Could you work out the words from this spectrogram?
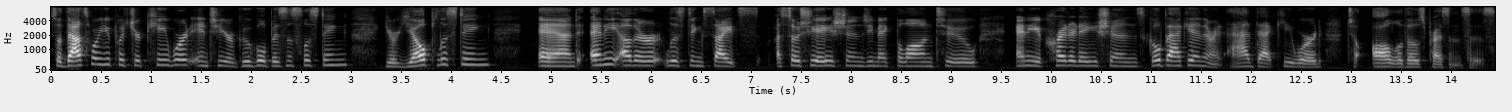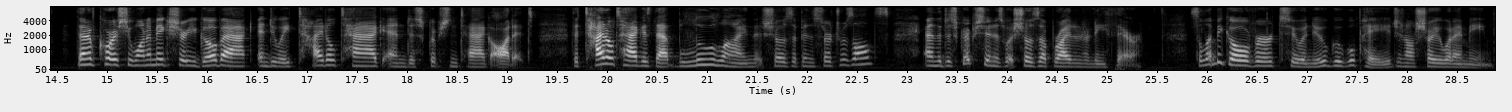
so that's where you put your keyword into your Google business listing, your Yelp listing, and any other listing sites, associations you may belong to, any accreditations, go back in there and add that keyword to all of those presences. Then of course you want to make sure you go back and do a title tag and description tag audit. The title tag is that blue line that shows up in search results and the description is what shows up right underneath there. So let me go over to a new Google page and I'll show you what I mean.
